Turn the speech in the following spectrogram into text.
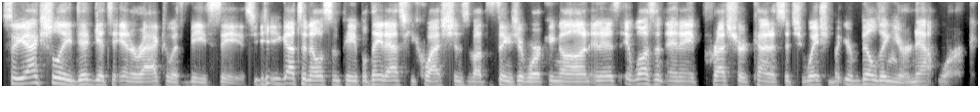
so you actually did get to interact with VCs. You, you got to know some people. They'd ask you questions about the things you're working on, and it wasn't in a pressured kind of situation, but you're building your network,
